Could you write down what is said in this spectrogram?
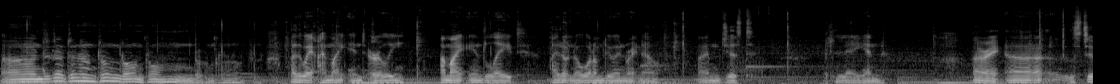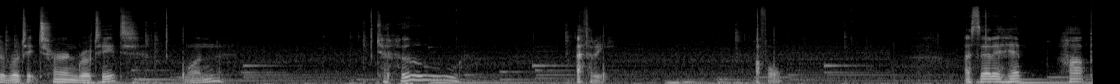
By the way, I might end early. I might end late. I don't know what I'm doing right now. I'm just playing. Alright, uh, let's do a rotate, turn, rotate. One, two, a three, a four. I said a hip, hop.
